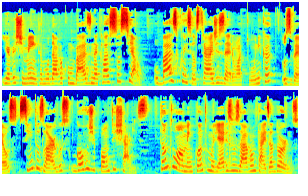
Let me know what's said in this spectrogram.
e a vestimenta mudava com base na classe social. O básico em seus trajes eram a túnica, os véus, cintos largos, gorros de ponta e chales. Tanto homem quanto mulheres usavam tais adornos.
